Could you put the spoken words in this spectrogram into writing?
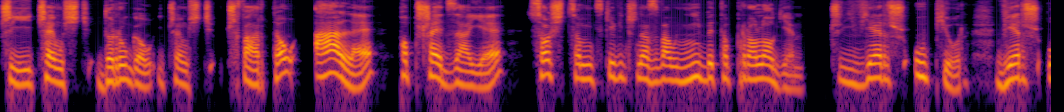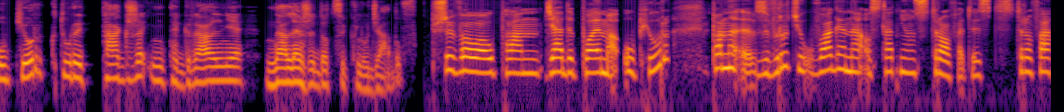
czyli część drugą i część czwartą, ale poprzedza je coś, co Mickiewicz nazwał niby to prologiem, czyli wiersz upiór. Wiersz upiór, który także integralnie należy do cyklu dziadów. Przywołał pan dziady poema Upiór. Pan e, zwrócił uwagę na ostatnią strofę. To jest strofa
